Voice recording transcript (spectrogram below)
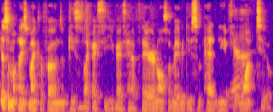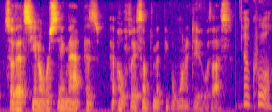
you know, some nice microphones and pieces like I see you guys have there, and also maybe do some editing if Yeah. they want to. So that's you know we're seeing that as hopefully something that people want to do with us. Oh, cool.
